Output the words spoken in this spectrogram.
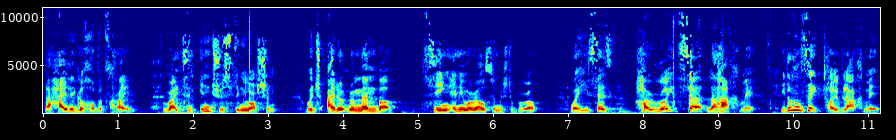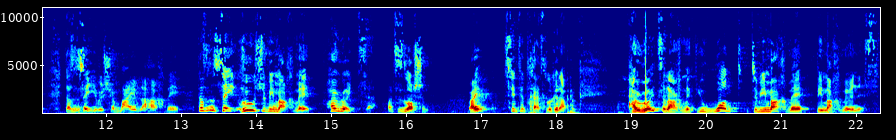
The Heilige Chofetz Chaim writes an interesting lashon, which I don't remember seeing anywhere else in Mishnah Berurah, where he says, haroitza lahachme. He doesn't say Tov Lachme, doesn't say Yerushalayim Lahachme, doesn't say who should be Machme, Haroitza. That's his Lashon. Right? Sifit Ches, look it up. Haroitza Lachme, if you want to be Machme, be Machme in this.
